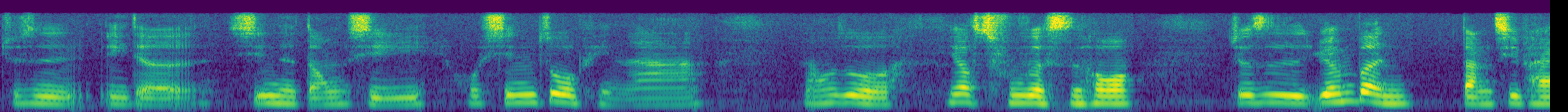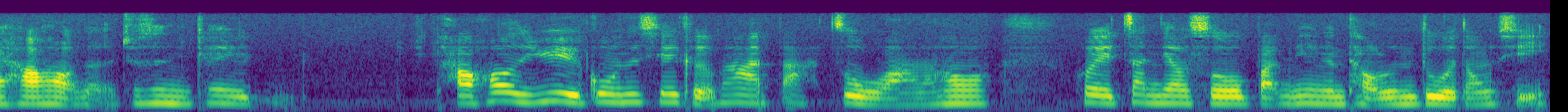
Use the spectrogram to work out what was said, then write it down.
就是你的新的东西或新作品啊，然后如果要出的时候，就是原本档期排好好的，就是你可以好好的越过那些可怕的大作啊，然后会占掉所有版面跟讨论度的东西，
